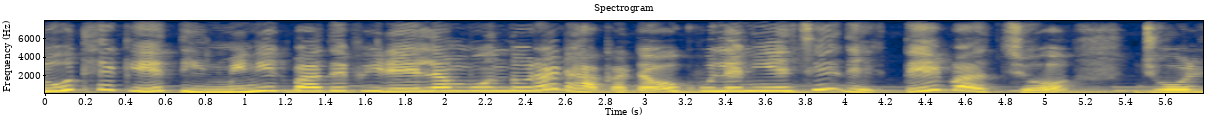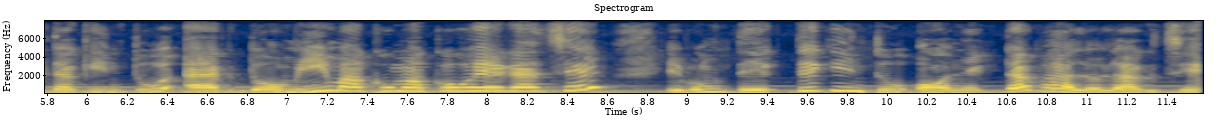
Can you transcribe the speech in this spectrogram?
দু থেকে তিন মিনিট বাদে ফিরে এলাম বন্ধুরা, ঢাকাটাও খুলে নিয়েছি, দেখতেই পাচ্ছ। ঝোলটা কিন্তু একদমই মাখো মাখো হয়ে গেছে এবং দেখতে কিন্তু অনেকটা ভালো লাগছে।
